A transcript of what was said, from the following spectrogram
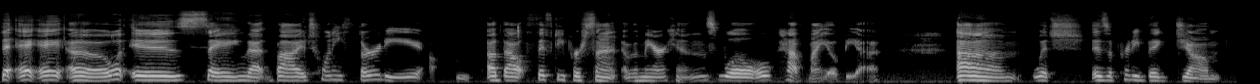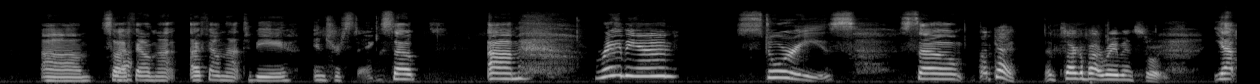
the AAO is saying that by 2030, about 50% of Americans will have myopia, um, which is a pretty big jump. Um, so I found that I found that to be interesting. So, um, Ray-Ban stories. So, okay let's talk about Ray-Ban stories yep.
